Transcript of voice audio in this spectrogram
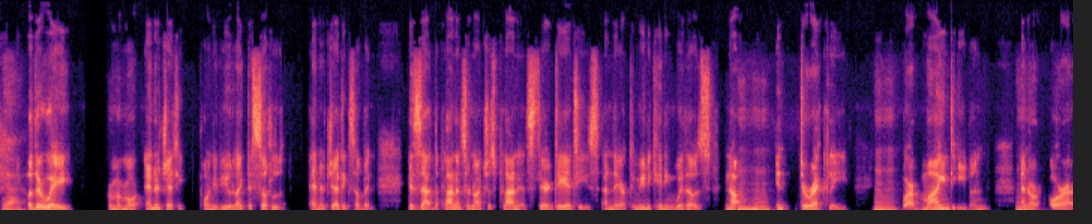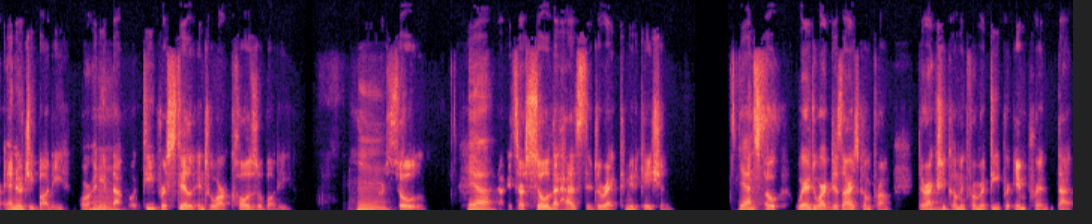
Yeah. The other way, from a more energetic point of view, like the subtle energetics of it, is that the planets are not just planets; they're deities, and they are communicating with us not Mhm, in, directly mhm, to our mind, even, and mhm. our or our energy body or any of Mm. that, but deeper still into our causal body, Hmm. our soul. Yeah. It's our soul that has the direct communication. Yes. And so, where do our desires come from? They're actually Mm. coming from a deeper imprint that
